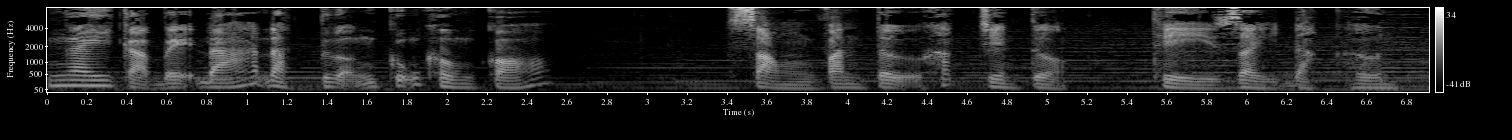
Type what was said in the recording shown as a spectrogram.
ngay cả bệ đá đặt tượng cũng không có. Song văn tự khắc trên tượng thì dày đặc hơn.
